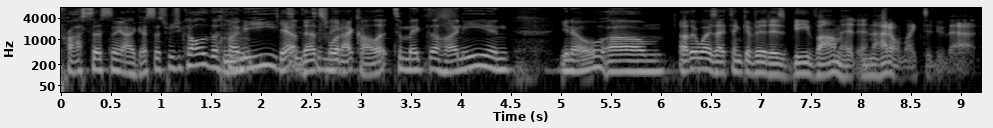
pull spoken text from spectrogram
processing. I guess that's what you call it, the honey. Mm-hmm. yeah, to- that's to what make- I call it. to make the honey, and you know, um, Otherwise, I think of it as bee vomit, and I don't like to do that.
